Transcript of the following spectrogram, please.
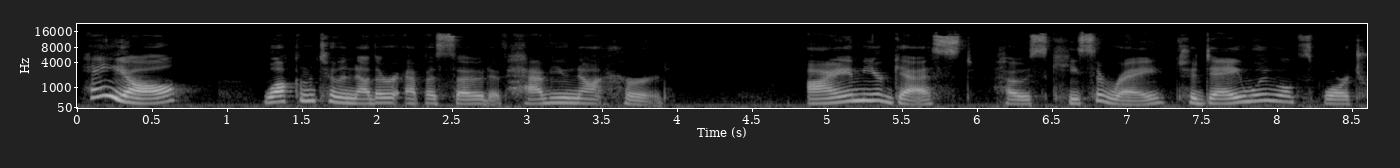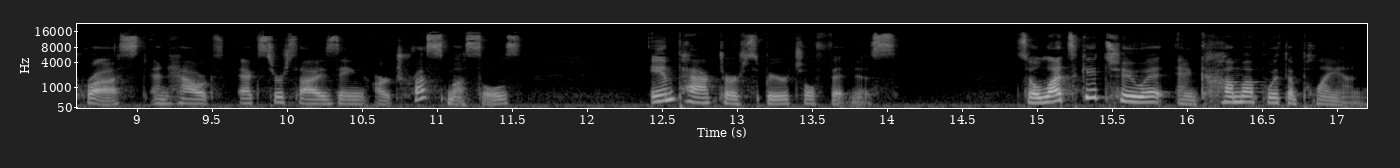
Hey, y'all. Welcome to another episode of Have You Not Heard? I am your guest, host Kisa Raye. Today we will explore trust and how ex- exercising our trust muscles impact our spiritual fitness. So let's get to it and come up with a plan.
